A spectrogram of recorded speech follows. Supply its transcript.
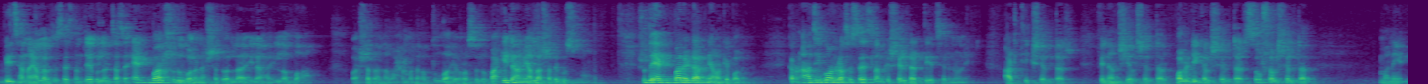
বিছানায় আল্লাহ রসুল ইসলাম যে বললেন, চাচা, একবার শুধু বলেন আশাদু আল্লাহ ইলাহা ইল্লাল্লাহ আশাদু আন্না মোহাম্মদ আব্দুল্লাহ রসুল বাকিটা আমি আল্লাহর সাথে বুঝব। শুধু একবার এটা আপনি আমাকে বলেন। কারণ আজীবন রাসুসাহ ইসলামকে শেল্টার দিয়েছিলেন উনি। আর্থিক shelter financial shelter political shelter social shelter মানে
